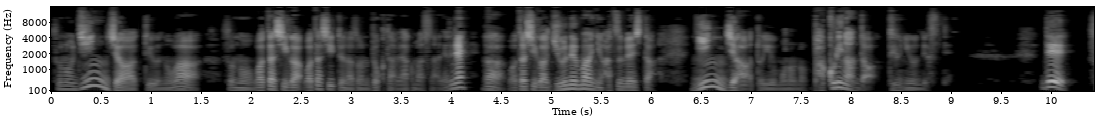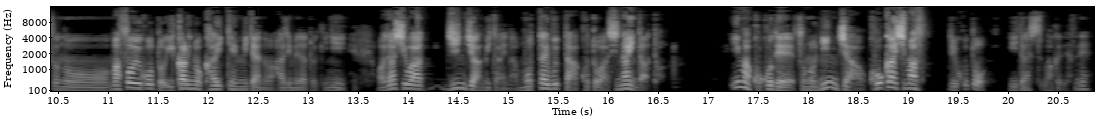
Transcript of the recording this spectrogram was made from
そのジンジャーっていうのは、その私が、私っていうのはそのドクターの中松さんですね。が、私が10年前に発明した忍者というもののパクリなんだっていうふうに言うんですって。で、その、まあ、そういうことを怒りの会見みたいなのを始めたときに、私は忍者みたいなもったいぶったことはしないんだと。今ここでその忍者を公開しますっていうことを言い出すわけですね。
